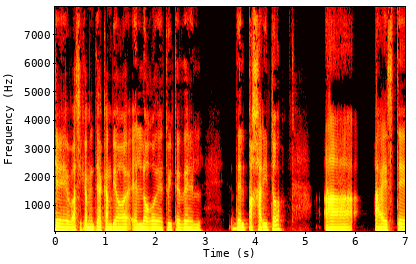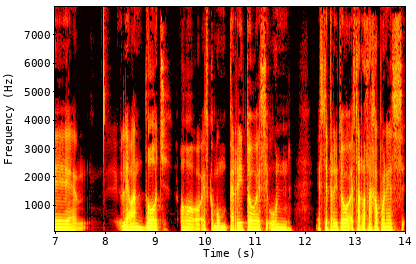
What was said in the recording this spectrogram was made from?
que básicamente ha cambiado el logo de Twitter del, del pajarito a, a este, le llaman Dodge, o es como un perrito, es un, este perrito, esta raza japonés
